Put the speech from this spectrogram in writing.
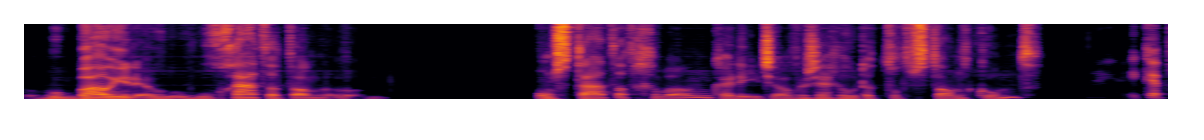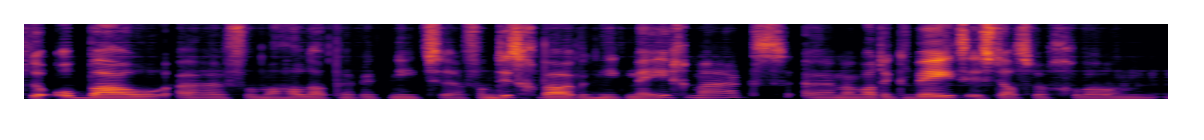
hoe bouw je dat? Hoe, hoe gaat dat dan? Ontstaat dat gewoon? Kan je er iets over zeggen hoe dat tot stand komt? Ik heb de opbouw eh van mijn hallab heb ik niet, eh, van dit gebouw heb ik niet meegemaakt. Eh, maar wat ik weet is dat we gewoon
